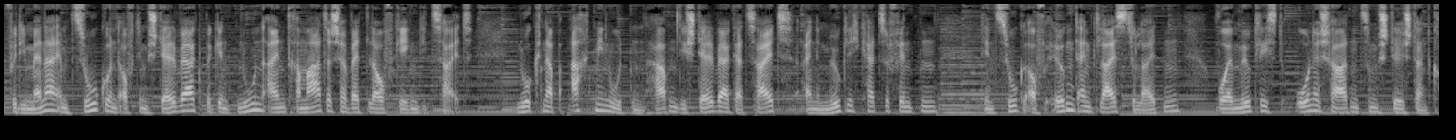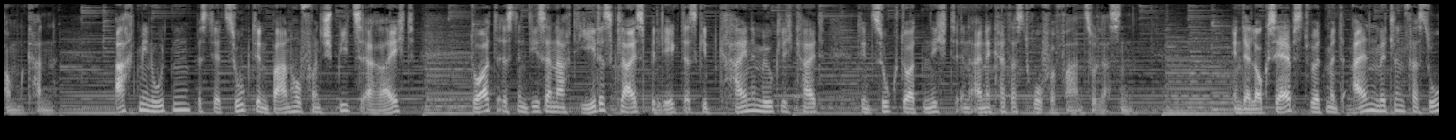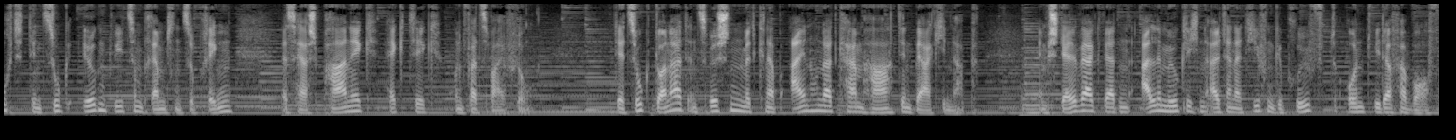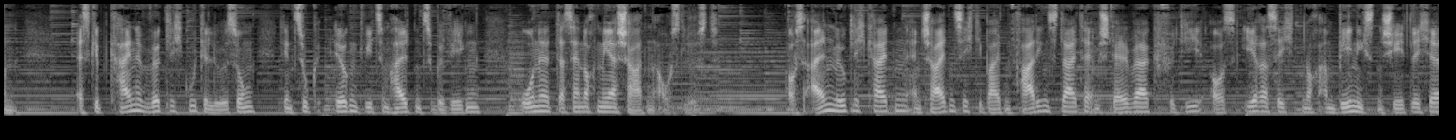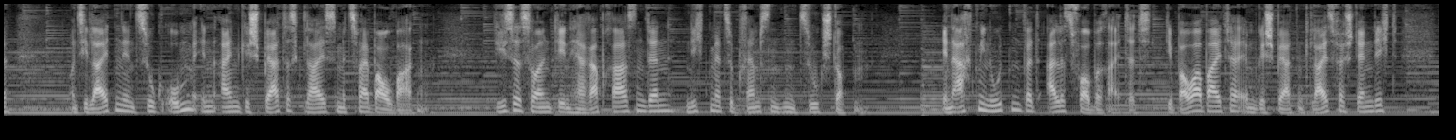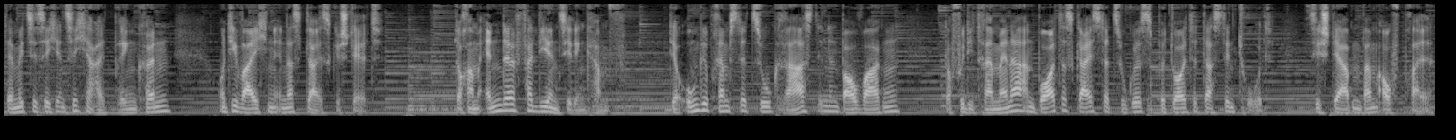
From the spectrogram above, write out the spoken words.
Für die Männer im Zug und auf dem Stellwerk beginnt nun ein dramatischer Wettlauf gegen die Zeit. Nur knapp acht Minuten haben die Stellwerker Zeit, eine Möglichkeit zu finden, den Zug auf irgendein Gleis zu leiten, wo er möglichst ohne Schaden zum Stillstand kommen kann. Acht Minuten, bis der Zug den Bahnhof von Spiez erreicht. Dort ist in dieser Nacht jedes Gleis belegt. Es gibt keine Möglichkeit, den Zug dort nicht in eine Katastrophe fahren zu lassen. In der Lok selbst wird mit allen Mitteln versucht, den Zug irgendwie zum Bremsen zu bringen. Es herrscht Panik, Hektik und Verzweiflung. Der Zug donnert inzwischen mit knapp 100 km/h den Berg hinab. Im Stellwerk werden alle möglichen Alternativen geprüft und wieder verworfen. Es gibt keine wirklich gute Lösung, den Zug irgendwie zum Halten zu bewegen, ohne dass er noch mehr Schaden auslöst. Aus allen Möglichkeiten entscheiden sich die beiden Fahrdienstleiter im Stellwerk für die aus ihrer Sicht noch am wenigsten schädliche und sie leiten den Zug um in ein gesperrtes Gleis mit zwei Bauwagen. Diese sollen den herabrasenden, nicht mehr zu bremsenden Zug stoppen. In acht Minuten wird alles vorbereitet, die Bauarbeiter im gesperrten Gleis verständigt, damit sie sich in Sicherheit bringen können und die Weichen in das Gleis gestellt. Doch am Ende verlieren sie den Kampf. Der ungebremste Zug rast in den Bauwagen, doch für die drei Männer an Bord des Geisterzuges bedeutet das den Tod. Sie sterben beim Aufprall.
